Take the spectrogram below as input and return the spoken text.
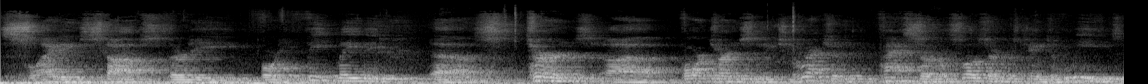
Sliding stops, 30, 40 feet maybe, uh, s- turns, uh, four turns in each direction, fast circles, slow circles, change of leads,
